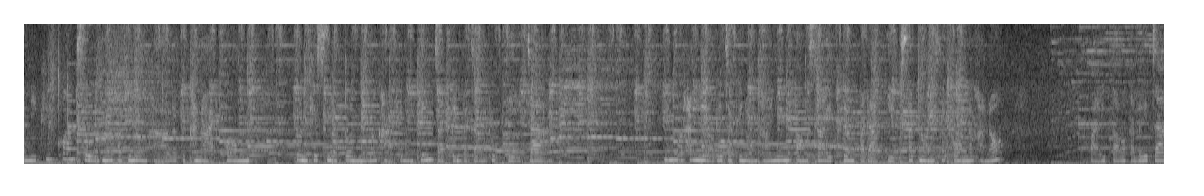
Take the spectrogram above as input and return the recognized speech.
อันนี้คือความสูงนะคะพี่น้องคะแล้วก็ขนาดของต้นคริสต์มาสต้นนี้นะคะที่น้องพิมจัดเป็นประจำทุกปีจ้ายังบทันแล้วได้จากพี่น้องคะยังต้องใส่เครื่องประดับอีกสักน้อยสักก่อนนะคะเนาะไปต่อกันเลยจ้า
